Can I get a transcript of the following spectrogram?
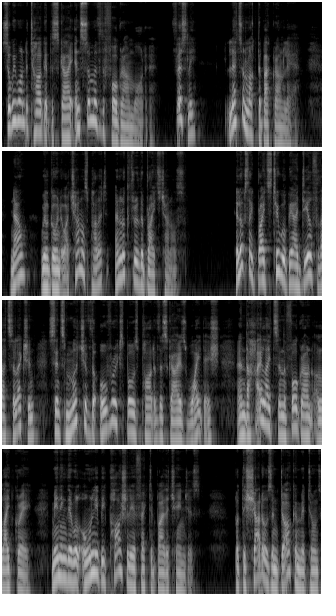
So we want to target the sky and some of the foreground water. Firstly, let's unlock the background layer. Now we'll go into our channels palette and look through the brights channels. It looks like Brights 2 will be ideal for that selection since much of the overexposed part of the sky is whitish and the highlights in the foreground are light grey, meaning they will only be partially affected by the changes. But the shadows and darker midtones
